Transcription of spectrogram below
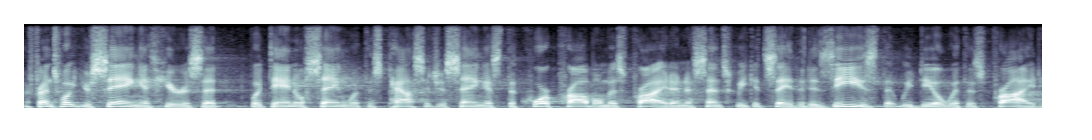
My friends, what you're saying here is that what Daniel's saying, what this passage is saying, is the core problem is pride. In a sense, we could say the disease that we deal with is pride.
